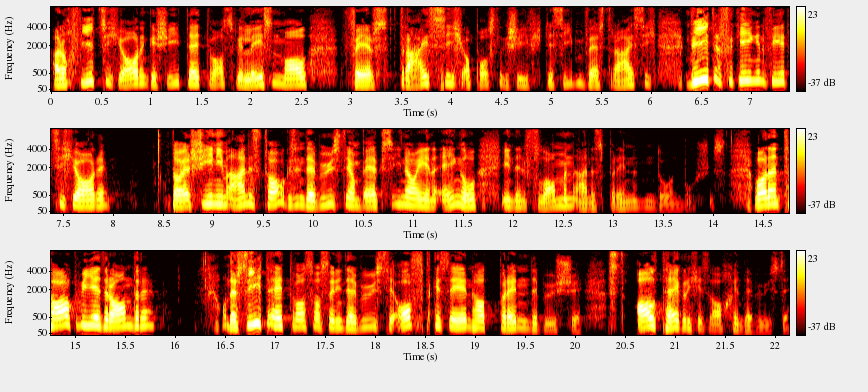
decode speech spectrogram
Aber nach 40 Jahren geschieht etwas. Wir lesen mal Vers 30, Apostelgeschichte 7, Vers 30. Wieder vergingen 40 Jahre. Da erschien ihm eines Tages in der Wüste am Berg Sinai ein Engel in den Flammen eines brennenden Dornbusches. War ein Tag wie jeder andere. Und er sieht etwas, was er in der Wüste oft gesehen hat, brennende Büsche. Das ist alltägliche Sache in der Wüste.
